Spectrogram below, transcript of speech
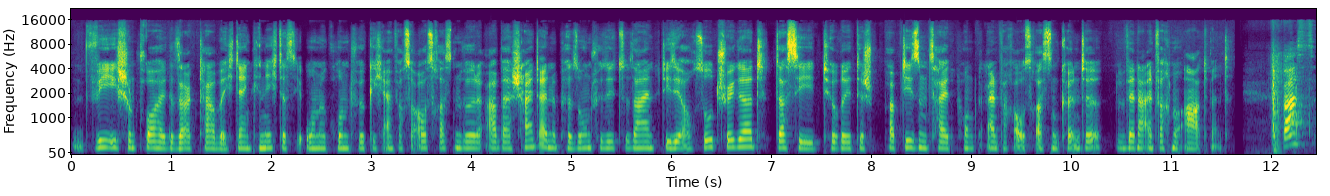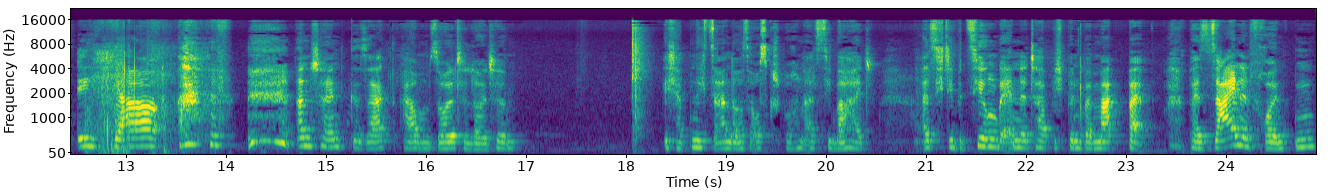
wie ich schon vorher gesagt habe, ich denke nicht, dass sie ohne Grund wirklich einfach so ausrasten würde, aber er scheint eine Person für sie zu sein, die sie auch so triggert, dass sie theoretisch ab diesem Zeitpunkt einfach ausrasten könnte, wenn er einfach nur atmet. Was ich ja anscheinend gesagt haben sollte, Leute, ich habe nichts anderes ausgesprochen als die Wahrheit. Als ich die Beziehung beendet habe, ich bin bei, bei, bei seinen Freunden,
